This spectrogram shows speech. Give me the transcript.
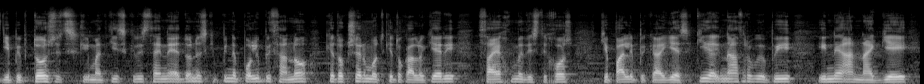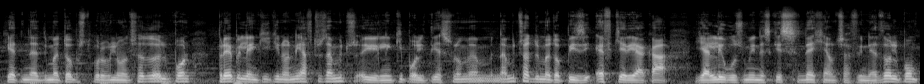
οι επιπτώσεις της κλιματικής κρίσης θα είναι έντονες και είναι πολύ πιθανό και το ξέρουμε ότι και το καλοκαίρι θα έχουμε δυστυχώς και πάλι πικραγιέ. Εκεί είναι άνθρωποι οι οποίοι είναι αναγκαίοι για την αντιμετώπιση του προβλήματος. Εδώ λοιπόν πρέπει η ελληνική κοινωνία, αυτούς να μην τους, η ελληνική πολιτεία, συγγνώμη, να μην τους αντιμετωπίζει ευκαιριακά για λίγους μήνες και στη συνέχεια να τους αφήνει. Εδώ λοιπόν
